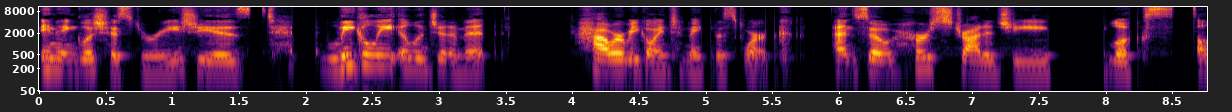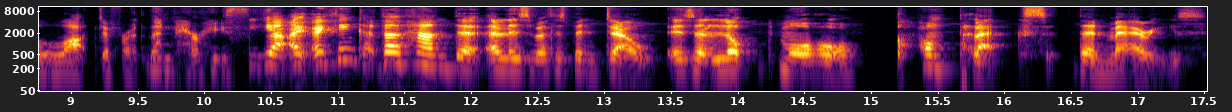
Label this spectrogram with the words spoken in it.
in English history. She is t- legally illegitimate. How are we going to make this work? And so her strategy looks a lot different than Mary's. Yeah, I, I think the hand that Elizabeth has been dealt is a lot more complex than Mary's.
